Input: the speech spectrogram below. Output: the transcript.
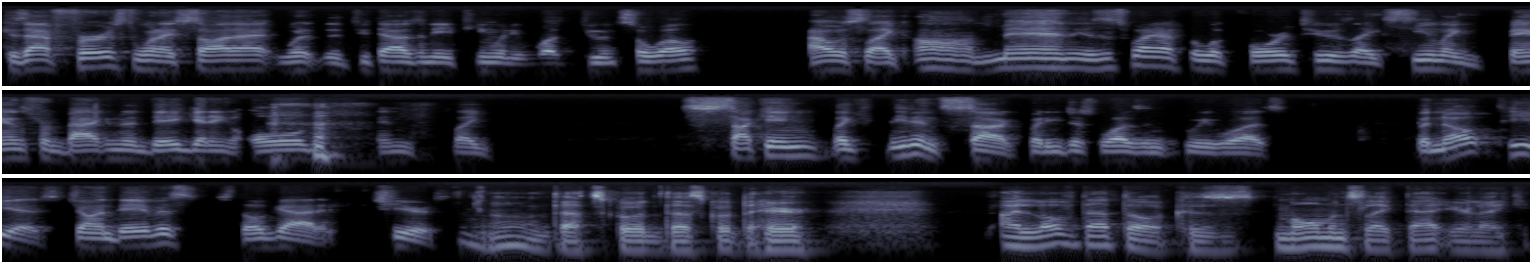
Because at first when I saw that what the 2018 when he wasn't doing so well, I was like, oh man, is this what I have to look forward to? Is like seeing like bands from back in the day getting old and like sucking. Like he didn't suck, but he just wasn't who he was. But nope, he is. John Davis still got it. Cheers. Oh, that's good. That's good to hear. I love that though, because moments like that, you're like,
